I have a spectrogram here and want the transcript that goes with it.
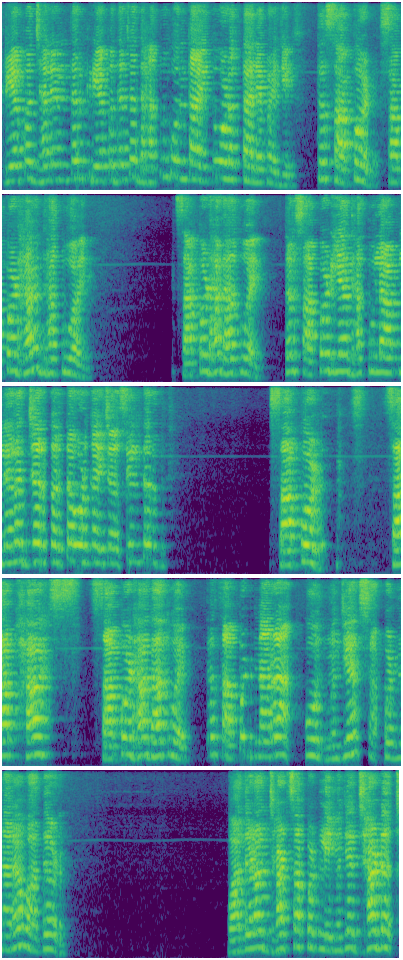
क्रियापद झाल्यानंतर क्रियापदाचा धातू कोणता आहे? तो ओळखता आल्या पाहिजे. तर सापड सापड हा धातू आहे. सापड हा धातू आहे. तर सापड या धातूला आपल्याला जर करता ओळखायचा असेल तर सापड साप हा सापड हा धातू आहे. तर सापडणारा कोण? म्हणजे सापडणारा वादळ. वादळात झाड सापडले म्हणजे झाडच.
